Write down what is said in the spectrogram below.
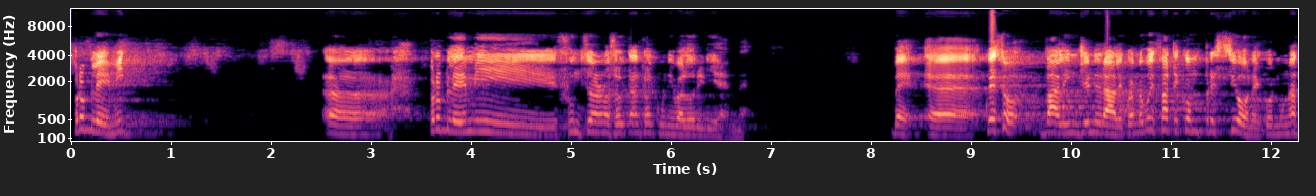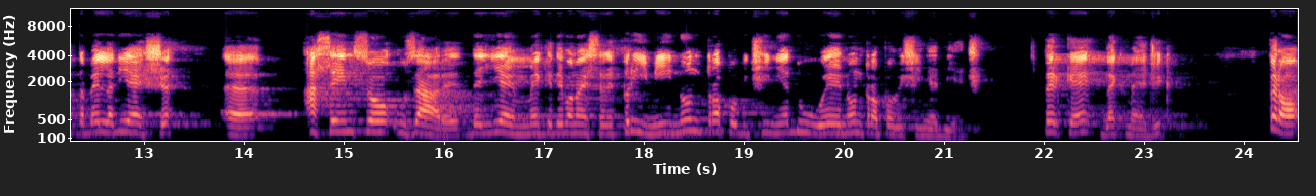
Problemi? Uh, problemi funzionano soltanto alcuni valori di m. Beh, eh, questo vale in generale, quando voi fate compressione con una tabella di hash, eh, ha senso usare degli m che devono essere primi, non troppo vicini a 2, non troppo vicini a 10. Perché? Black Magic. Però,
